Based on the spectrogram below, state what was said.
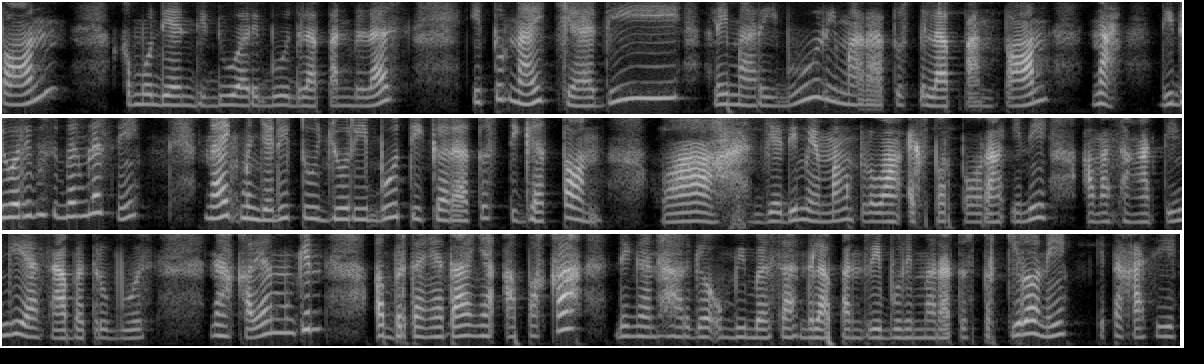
ton kemudian di 2018 itu naik jadi 5.508 ton. Nah, di 2019 nih naik menjadi 7.303 ton. Wah, jadi memang peluang ekspor porang ini amat sangat tinggi ya sahabat Rubus. Nah, kalian mungkin uh, bertanya-tanya apakah dengan harga umbi basah 8.500 per kilo nih, kita kasih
